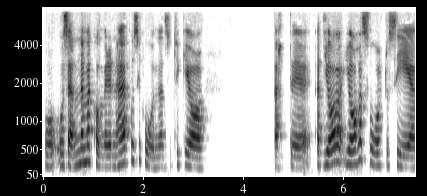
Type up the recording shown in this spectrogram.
och, och sen när man kommer i den här positionen så tycker jag att, eh, att jag, jag har svårt att se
